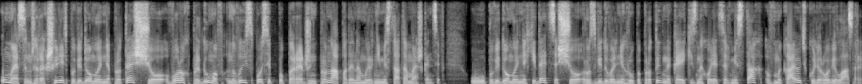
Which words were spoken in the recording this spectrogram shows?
У месенджерах ширять повідомлення про те, що ворог придумав новий спосіб попереджень про напади на мирні міста та мешканців. У повідомленнях йдеться, що розвідувальні групи противника, які знаходяться в містах, вмикають кольорові лазери.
